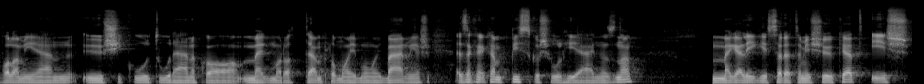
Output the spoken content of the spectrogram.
valamilyen ősi kultúrának a megmaradt templomaiban, vagy bármi, ezek nekem piszkosul hiányoznak, meg eléggé szeretem is őket, és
